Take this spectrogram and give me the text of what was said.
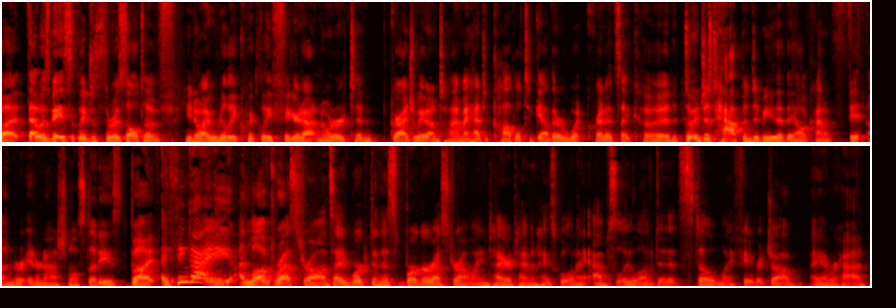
but that was basically just the result of, you know, I really quickly figured out in order to graduate on time, I had to cobble together what credits I could. So it just happened to be that they all kind of fit under international studies. But I think I, I loved restaurants. I worked in this burger restaurant my entire time in high school and I absolutely loved it. It's still my favorite job I ever had.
